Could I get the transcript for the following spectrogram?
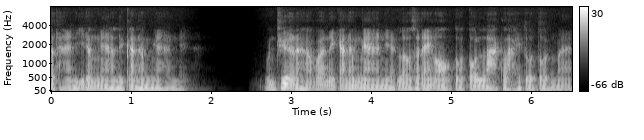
สถานที่ทำงานหรือการทำงานเนี่ยคุณเชื่อนะครับว่าในการทำงานเนี่ยเราแสดงออกตัวตนหลากหลายตัวตนมาก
